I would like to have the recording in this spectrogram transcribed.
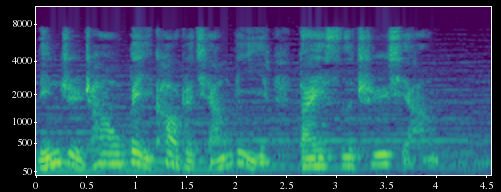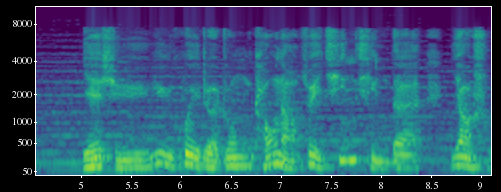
林志超背靠着墙壁，呆思痴想。也许与会者中头脑最清醒的要数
